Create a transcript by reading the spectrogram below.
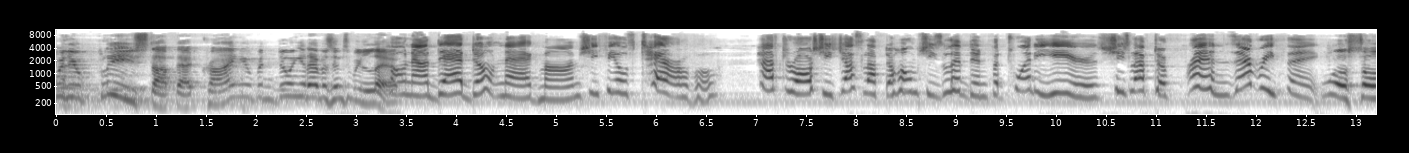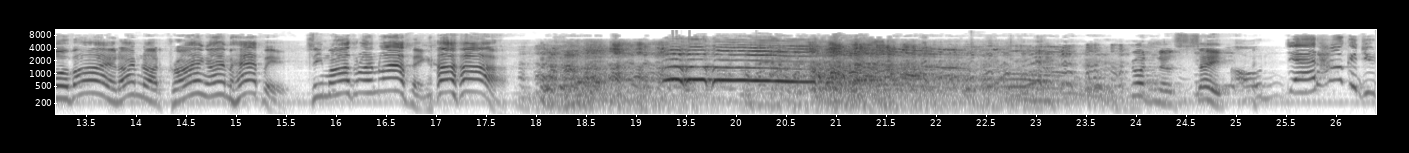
Will you please stop that crying? You've been doing it ever since we left. Oh, now, Dad, don't nag Mom. She feels terrible. After all, she's just left a home she's lived in for 20 years. She's left her friends, everything. Well, so have I, and I'm not crying. I'm happy. See, Martha, I'm laughing. Ha ha! Goodness sake. Oh, Dad, how could you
